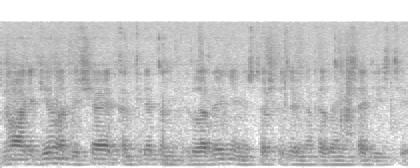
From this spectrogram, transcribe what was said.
ну а регион отвечает конкретными предложениями с точки зрения оказания содействия.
